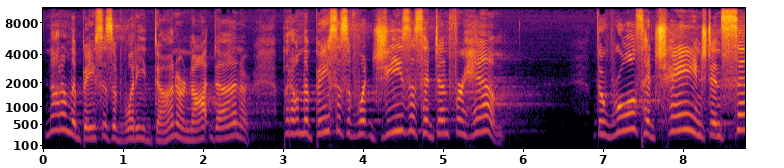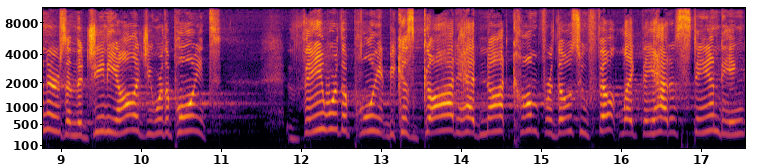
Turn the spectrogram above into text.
Not on the basis of what he'd done or not done, or, but on the basis of what Jesus had done for him. The rules had changed, and sinners and the genealogy were the point. They were the point because God had not come for those who felt like they had a standing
